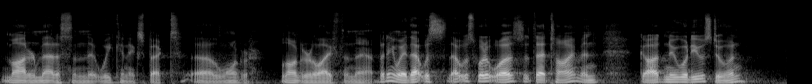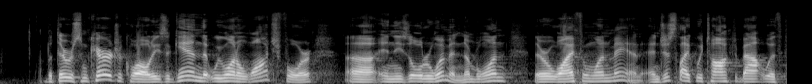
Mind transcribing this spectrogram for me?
modern medicine that we can expect a longer longer life than that. But anyway, that was that was what it was at that time and God knew what he was doing. But there were some character qualities, again, that we want to watch for uh, in these older women. Number one, they're a wife and one man. And just like we talked about with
